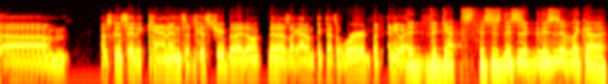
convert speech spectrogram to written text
um, I was going to say the canons of history, but I don't. Then I was like, I don't think that's a word. But anyway, the the depths. This is this is a this is a, like a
